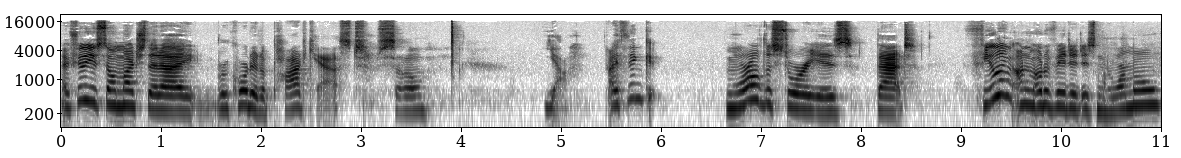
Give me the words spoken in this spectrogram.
I feel you so much that I recorded a podcast. So, yeah. I think moral of the story is that feeling unmotivated is normal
